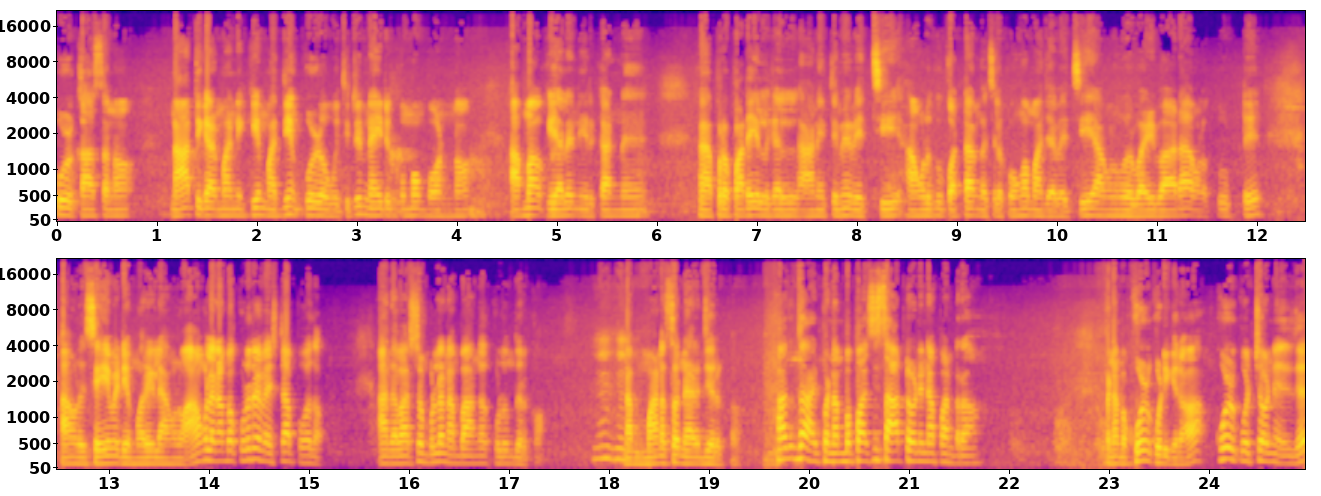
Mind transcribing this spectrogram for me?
கூழ் காசணும். ஞாயிற்றுக்கிழமை அன்னைக்கு மதியம் கூழை ஊற்றிட்டு நைட்டு கும்பம் போடணும். அம்மாவுக்கு இளநீர் கண்ணு அப்புறம் படையல்கள் அனைத்துமே வச்சு அவங்களுக்கு கொட்டாங்கச்சில் குங்குமஞ்சா வச்சு அவங்களுக்கு ஒரு வழிபாடாக அவங்கள கூப்பிட்டு அவங்களுக்கு செய்ய வேண்டிய முறையில் அவங்களும் அவங்கள நம்ம குளிர வச்சிட்டா போதும். அந்த வருஷம் ஃபுல்லாக நம்ம அங்கே குளிர்ந்துருக்கோம். நம்ம மனசும் நிறைஞ்சிருக்கும். அதுதான் இப்போ நம்ம பசி சாப்பிட்ட உடனே என்ன பண்ணுறோம் இப்போ நம்ம கூழ் குடிக்கிறோம். கூழ் குடிச்ச உடனே இது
